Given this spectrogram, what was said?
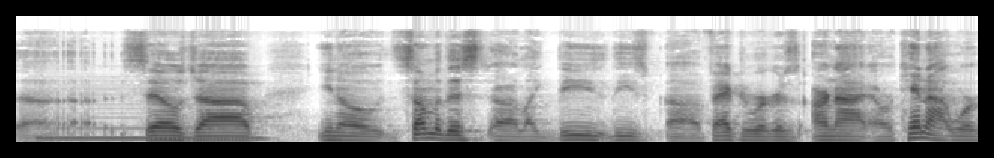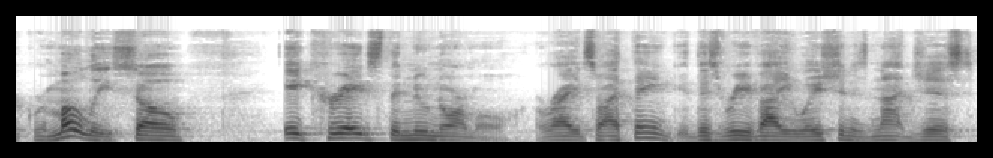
uh, sales job, you know some of this uh, like these these uh, factory workers are not or cannot work remotely, so it creates the new normal, right? So I think this reevaluation is not just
